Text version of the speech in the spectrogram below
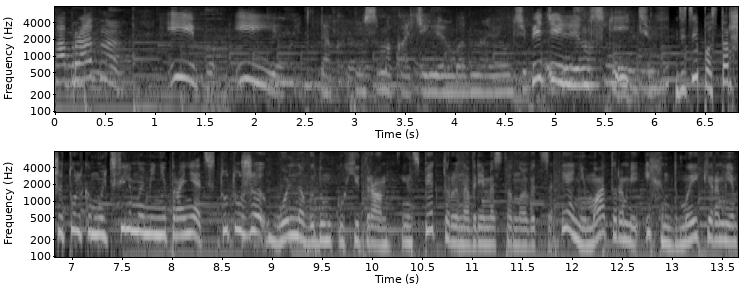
обратно и, и ехать. Так, на самокате, либо на велосипеде или на скейте. Детей постарше только мультфильмами не пронять. Тут уже голь на выдумку хитра. Инспекторы на время становятся и аниматорами, и хендмейкерами.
